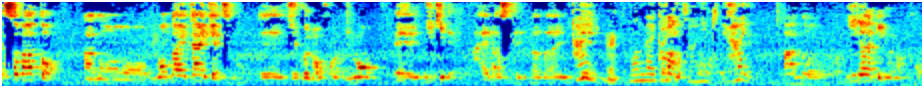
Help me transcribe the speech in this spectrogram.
その後あの問題解決の、えー塾の方にも、え2期で入らせていただいて、はい、問題解決の2期ではい。あの e ラーニングの方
